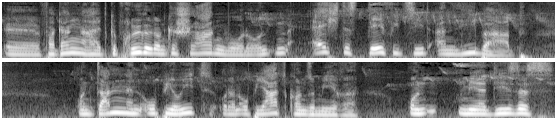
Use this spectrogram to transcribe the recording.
äh, Vergangenheit geprügelt und geschlagen wurde und ein echtes Defizit an Liebe habe und dann ein Opioid oder ein Opiat konsumiere und mir dieses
